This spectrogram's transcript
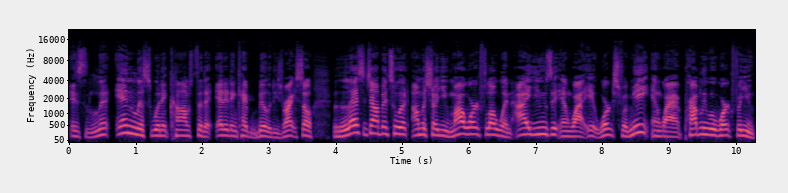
it's endless when it comes to the editing capabilities, right? So let's jump into it. I'm going to show you my workflow when I use it and why it works for me and why it probably will work for you.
